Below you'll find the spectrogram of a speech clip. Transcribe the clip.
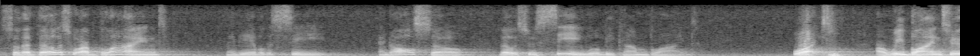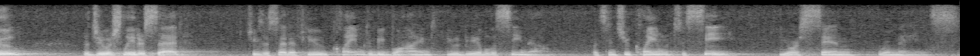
so that those who are blind may be able to see, and also those who see will become blind. What? Are we blind too? The Jewish leader said. Jesus said, if you claim to be blind, you would be able to see now. But since you claim to see, your sin remains.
